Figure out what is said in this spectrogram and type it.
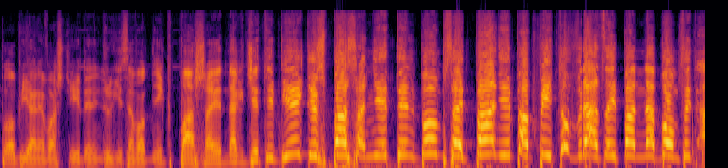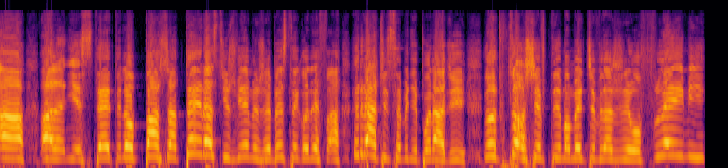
Poobijany właśnie jeden i drugi zawodnik. Pasza jednak, gdzie ty biegniesz, Pasza? Nie ten bombsite, panie Papito, wracaj pan na bombsite! A, ale niestety, no Pasza, teraz już wiemy, że bez tego defa raczej sobie nie poradzi. No co się w tym momencie wydarzyło? Flamey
